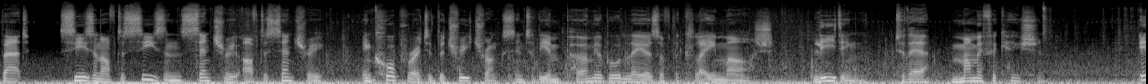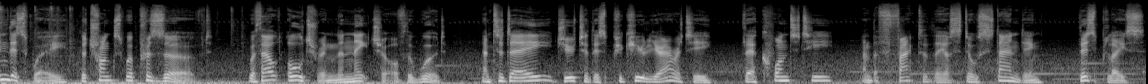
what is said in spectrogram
that, season after season, century after century, incorporated the tree trunks into the impermeable layers of the clay marsh, leading to their mummification. In this way, the trunks were preserved without altering the nature of the wood. And today, due to this peculiarity, their quantity and the fact that they are still standing this place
